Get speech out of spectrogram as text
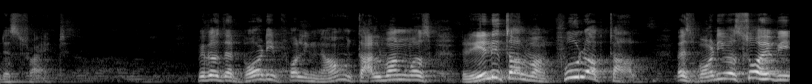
destroyed. Because that body falling down, Talban was really Talban, full of tal. But his body was so heavy,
